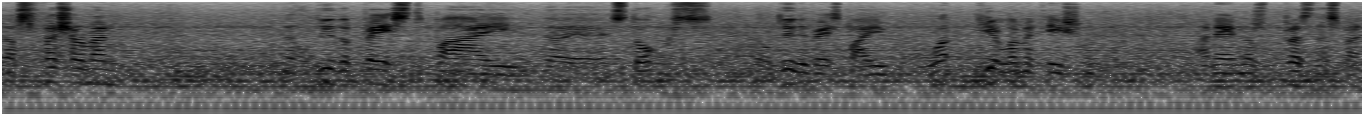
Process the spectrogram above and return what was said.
there's fishermen that'll do their best by the stocks they'll do the best by year limitation and then there's businessmen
